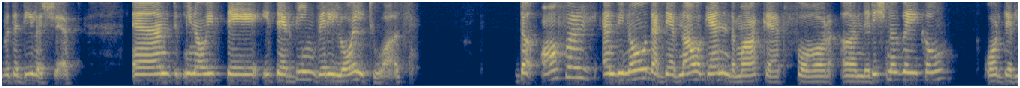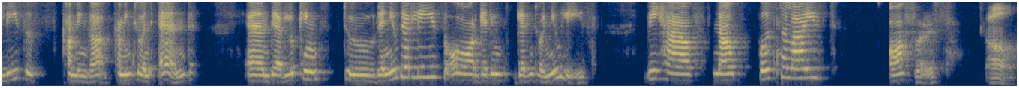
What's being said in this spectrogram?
with the dealership, and you know if they if they're being very loyal to us, the offer, and we know that they're now again in the market for an additional vehicle or their lease is coming up, coming to an end, and they're looking to renew their lease or getting get into a new lease. We have now personalized offers, Oh,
